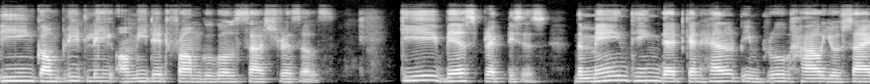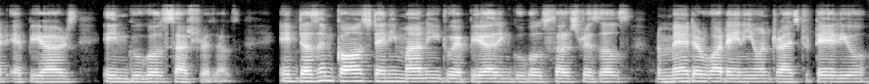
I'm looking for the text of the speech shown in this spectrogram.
being completely omitted from Google search results. Key best practices. The main thing that can help improve how your site appears in Google search results. It doesn't cost any money to appear in Google search results, no matter what anyone tries to tell you.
